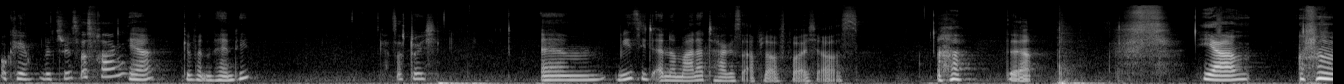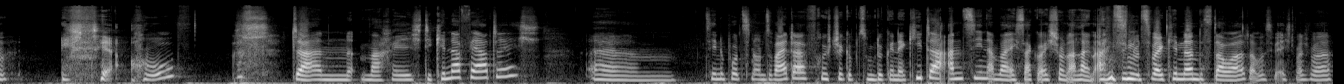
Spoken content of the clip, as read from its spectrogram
Okay, willst du jetzt was fragen? ja, gib mir ein Handy. Kannst auch durch. Ähm, wie sieht ein normaler Tagesablauf bei euch aus? Aha, ja. Ja, ich stehe auf, dann mache ich die Kinder fertig, ähm, Zähne putzen und so weiter. Frühstück gibt zum Glück in der Kita, anziehen, aber ich sag euch schon, allein anziehen mit zwei Kindern, das dauert. Da muss ich mir echt manchmal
